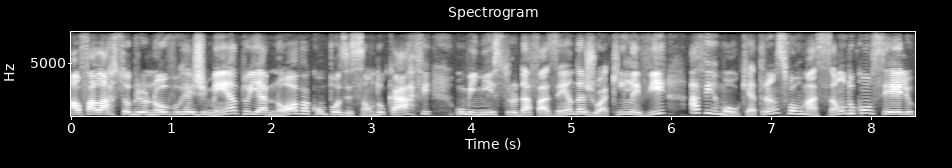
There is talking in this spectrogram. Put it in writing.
Ao falar sobre o novo regimento e a nova composição do CARF, o ministro da Fazenda, Joaquim Levi, afirmou que a transformação do Conselho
